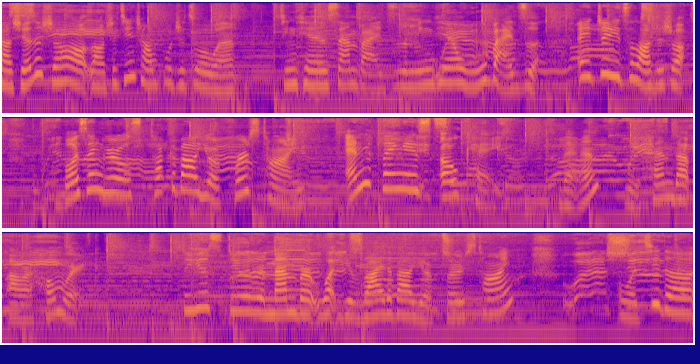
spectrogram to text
小学的时候，老师经常布置作文，今天三百字，明天五百字。哎，这一次老师说，Boys and girls talk about your first time. Anything is okay. Then we hand up our homework. Do you still remember what you write about your first time? 我记得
